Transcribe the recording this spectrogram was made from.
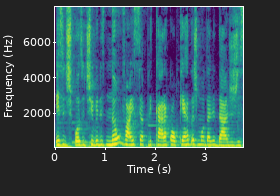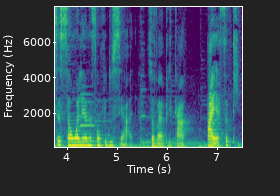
esse dispositivo ele não vai se aplicar a qualquer das modalidades de cessão ou alienação fiduciária. Só vai aplicar a essa aqui.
